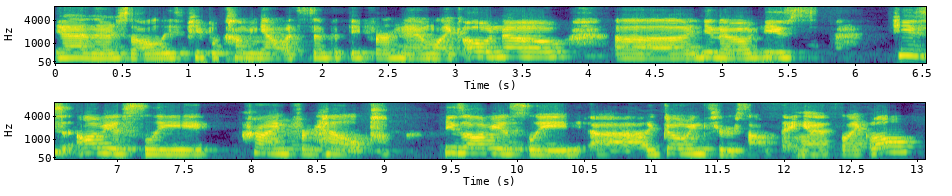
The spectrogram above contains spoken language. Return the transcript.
Yeah, and there's all these people coming out with sympathy for him, like, oh no, uh, you know, he's he's obviously crying for help. He's obviously uh, going through something. And it's like, well,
